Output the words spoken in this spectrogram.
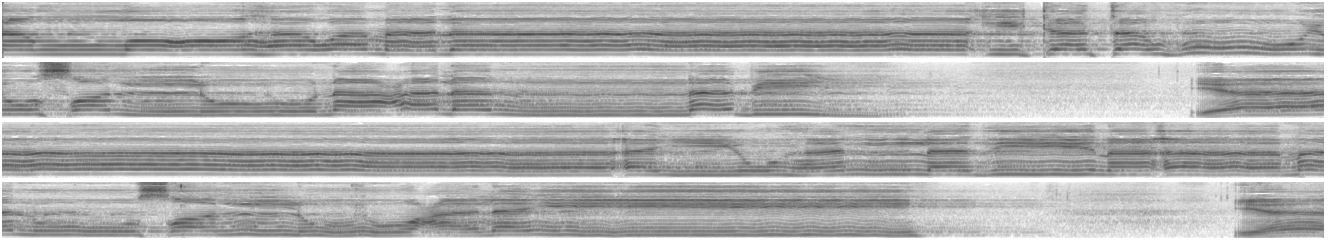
الله وملائكته يصلون على النبي. يا أيها الذين آمنوا صلوا يا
